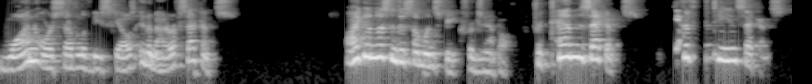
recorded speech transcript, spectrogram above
one or several of these scales in a matter of seconds. I can listen to someone speak, for example, for 10 seconds, yeah. 15 seconds,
